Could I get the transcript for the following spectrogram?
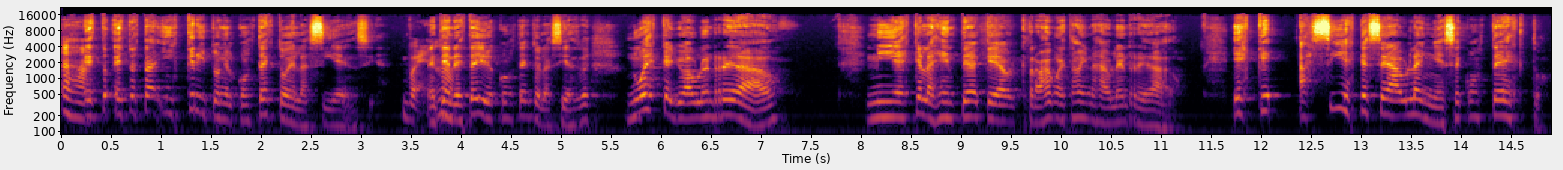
Ajá. esto, esto está inscrito en el contexto de la ciencia. Bueno. ¿Entiendes? Este es el contexto de la ciencia. No es que yo hablo enredado, ni es que la gente que trabaja con estas vainas habla enredado. Es que así es que se habla en ese contexto.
